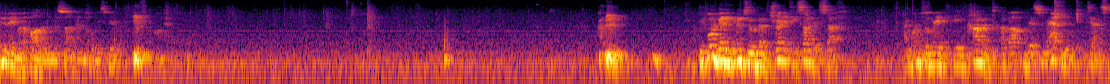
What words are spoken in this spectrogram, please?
In the name of the Father, and the Son, and the Holy Spirit. Amen. Before getting into the Trinity Sunday stuff, I want to make a comment about this Matthew text,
